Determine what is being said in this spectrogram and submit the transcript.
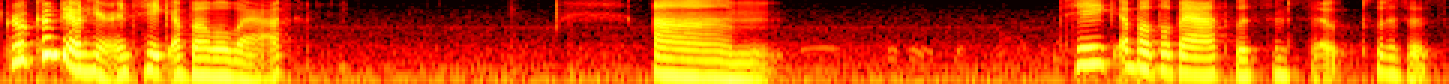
Girl, come down here and take a bubble bath. Um, take a bubble bath with some soap. What is this?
